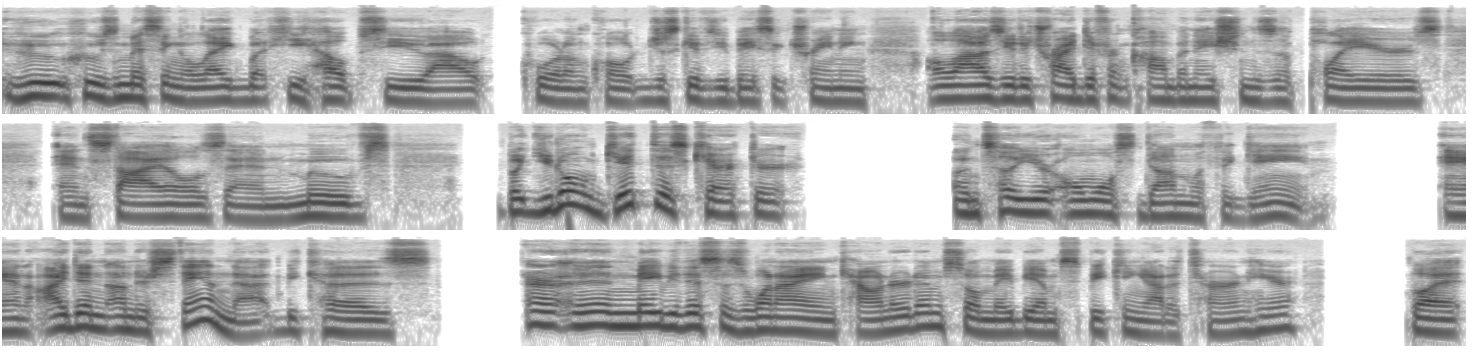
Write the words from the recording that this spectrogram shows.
who who's missing a leg but he helps you out quote unquote just gives you basic training allows you to try different combinations of players and styles and moves. But you don't get this character until you're almost done with the game. And I didn't understand that because and maybe this is when I encountered him so maybe I'm speaking out of turn here but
